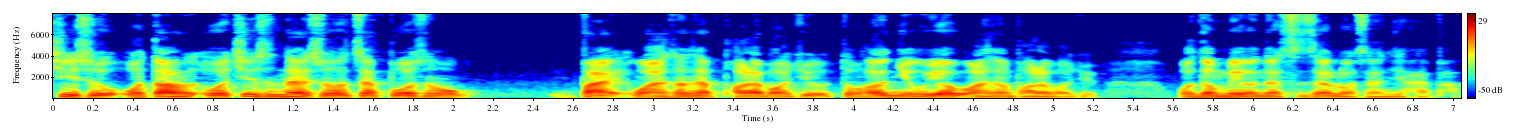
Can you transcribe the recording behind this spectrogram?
即使我当我即使那时候在波士顿半晚上在跑来跑去，都跑到纽约晚上跑来跑去，我都没有那次在洛杉矶害怕。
